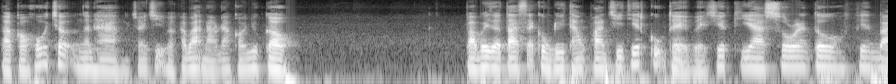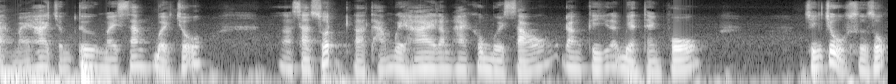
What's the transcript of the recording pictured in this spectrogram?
và có hỗ trợ ngân hàng cho anh chị và các bạn nào đang có nhu cầu. Và bây giờ ta sẽ cùng đi tham quan chi tiết cụ thể về chiếc Kia Sorento phiên bản máy 2.4 máy xăng 7 chỗ À, sản xuất là tháng 12 năm 2016 đăng ký tại biển thành phố. Chính chủ sử dụng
